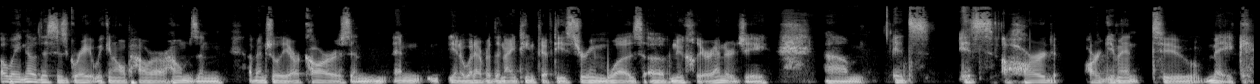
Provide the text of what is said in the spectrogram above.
"Oh wait, no, this is great. We can all power our homes and eventually our cars and and you know whatever the 1950s dream was of nuclear energy." Um, it's it's a hard argument to make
